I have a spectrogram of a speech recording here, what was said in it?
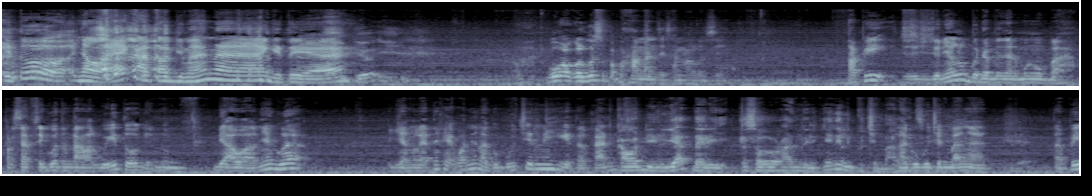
itu nyelek atau gimana gitu ya? Yoi. Gue kalau gue sepahaman sih sama lu sih. Tapi jujurnya lu benar-benar mengubah persepsi gue tentang lagu itu gitu. Hmm. Di awalnya gue yang ngeliatnya kayak wah ini lagu bucin nih gitu kan. kalau dilihat dari keseluruhan liriknya ini bucin banget Lagu sih. bucin banget. Iya. Tapi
